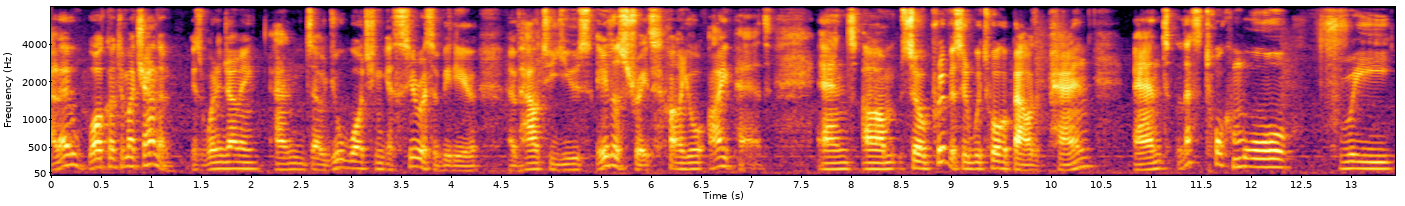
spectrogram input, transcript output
Hello, welcome to my channel. It's William Jiamin and uh, you're watching a series of video of how to use Illustrator on your iPad. And um, so previously we talked about pen and let's talk more free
